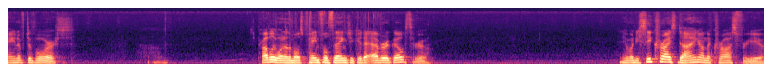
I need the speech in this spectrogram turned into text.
pain of divorce. Um, it's probably one of the most painful things you could ever go through. And when you see Christ dying on the cross for you,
